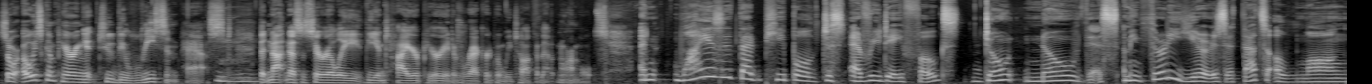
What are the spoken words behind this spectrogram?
So we're always comparing it to the recent past, mm-hmm. but not necessarily the entire period of record when we talk about normals. And why is it that people just just everyday folks don't know this. I mean, 30 years, that's a long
